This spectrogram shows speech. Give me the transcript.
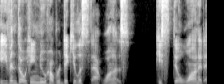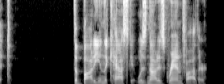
Even though he knew how ridiculous that was, he still wanted it. The body in the casket was not his grandfather.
